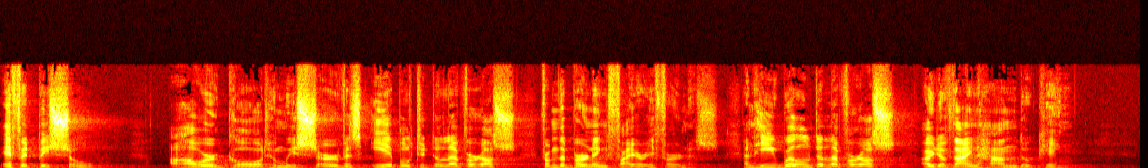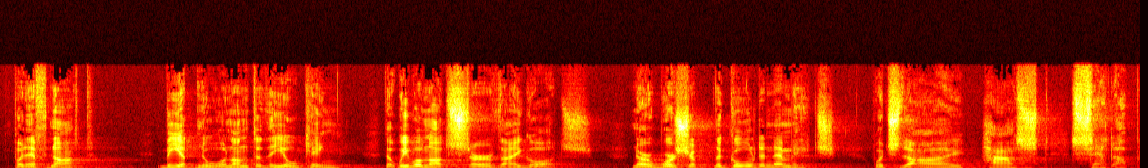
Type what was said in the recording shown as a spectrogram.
If it be so, our God, whom we serve, is able to deliver us from the burning fiery furnace, and he will deliver us out of thine hand, O king. But if not, be it known unto thee, O king, that we will not serve thy gods, nor worship the golden image which thou hast set up.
